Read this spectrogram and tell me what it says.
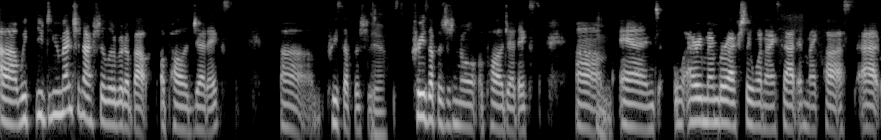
uh, we you, you mentioned actually a little bit about apologetics, um, presupposition, Yeah. presuppositional apologetics, Um, Mm. and I remember actually when I sat in my class at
